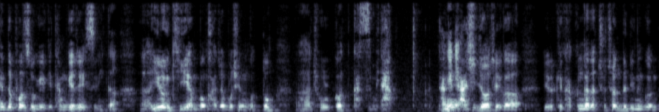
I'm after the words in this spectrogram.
핸드폰 속에 이렇게 담겨져 있으니까 이런 기회 한번 가져보시는 것도 좋을 것 같습니다. 당연히 아시죠? 제가 이렇게 가끔가다 추천드리는 건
